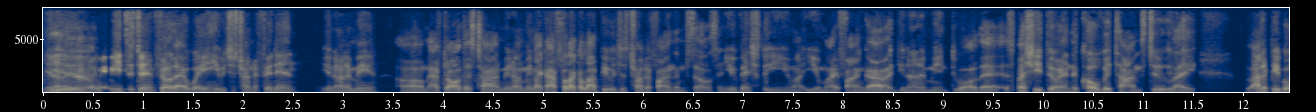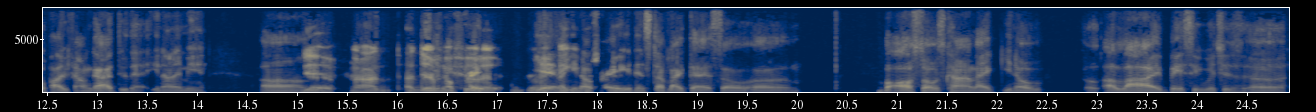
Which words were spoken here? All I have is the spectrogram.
you know what I mean? Yeah. Like, maybe he just didn't feel that way and he was just trying to fit in you know what i mean um after all this time you know what i mean like i feel like a lot of people just try to find themselves and you eventually you might you might find god you know what i mean through all that especially during the covid times too like a lot of people probably found god through that you know what i mean um yeah, no, I, I definitely know, feel pray- that. Definitely yeah, like you know, prayed and stuff like that. So, um, but also it's kind of like you know, a, a lye basically, which is uh,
